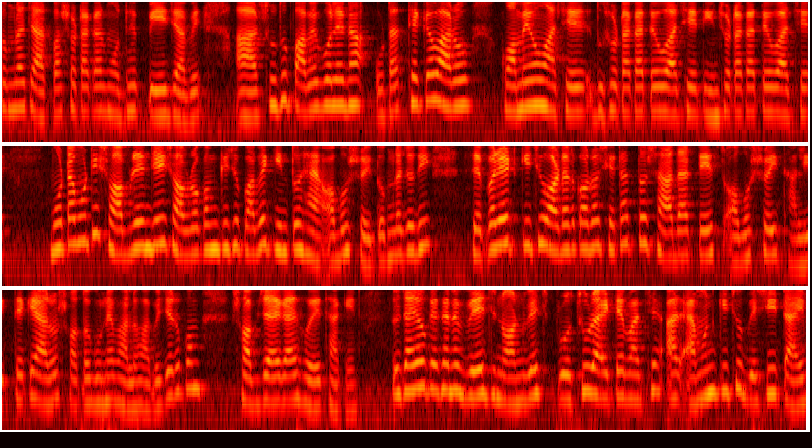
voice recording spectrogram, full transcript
তোমরা চার পাঁচশো টাকার মধ্যে পেয়ে যাবে। আর শুধু পাবে বলে না, ওটার থেকেও আরও কমেও আছে, দুশো টাকাতেও আছে, তিনশো টাকাতেও আছে। মোটামুটি সব রেঞ্জেই সব রকম কিছু পাবে, কিন্তু হ্যাঁ অবশ্যই। তোমরা যদি সেপারেট কিছু অর্ডার করো, সেটার তো স্বাদ আর টেস্ট অবশ্যই থালির থেকে আরও শতগুণে ভালো হবে, যেরকম সব জায়গায় হয়ে থাকে। তো যাই হোক, এখানে ভেজ ননভেজ প্রচুর আইটেম আছে, আর এমন কিছু বেশি টাইম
